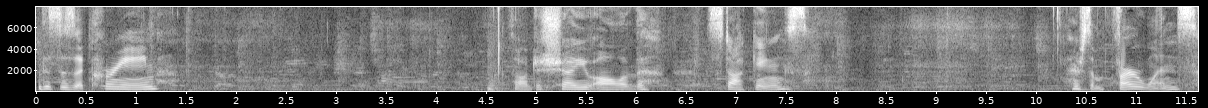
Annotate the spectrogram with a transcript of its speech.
This is a cream. I'll just show you all of the stockings. Here's some fur ones.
